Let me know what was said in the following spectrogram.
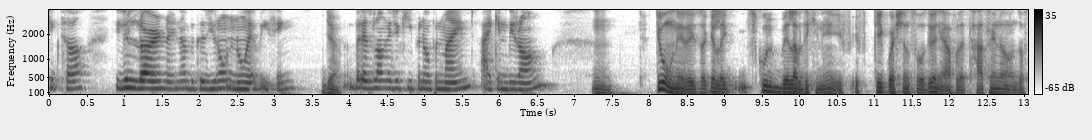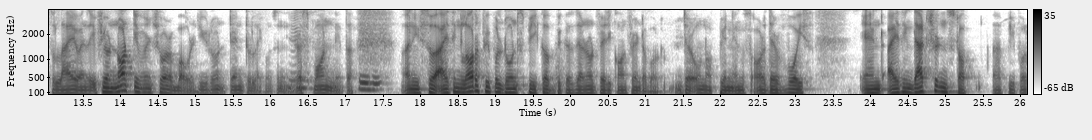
ठिक छ you learn होइन because you don't know everything. या But as long as you keep an open mind, I can be wrong. त्यो हुने रहेछ क्या लाइक स्कुल बेलादेखि नै इफ इफ केही क्वेसन सोध्यो अनि आफूलाई थाहा छैन जस्तो लाग्यो भने if you're not even sure about you don't tend to like हुन्छ नि रेस्पोन्ड नि त। अनि so I think lot of people don't speak up because they are not very confident about their own opinions or their voice and I think that shouldn't stop people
